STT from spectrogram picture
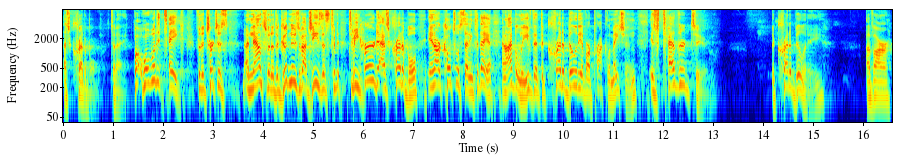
as credible? Today? What, what, would it take for the church's announcement of the good news about Jesus to, to be heard as credible in our cultural setting today? And I believe that the credibility of our proclamation is tethered to the credibility of our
